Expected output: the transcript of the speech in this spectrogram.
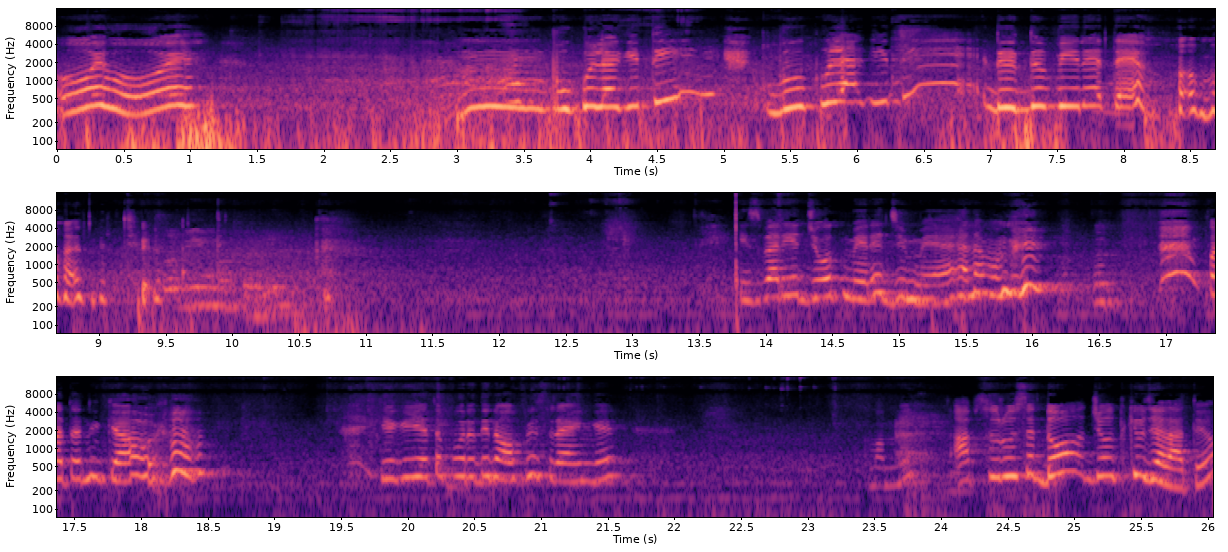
ओए होए। हम्म, भूख लगी थी भूख लगी थी। दूध पी रहे थे। इस बार ये जोत मेरे जिम में है है ना मम्मी? पता नहीं क्या होगा। क्योंकि ये तो पूरे दिन ऑफ़िस रहेंगे। मम्मी आप शुरू से दो जोत क्यों जलाते हो?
